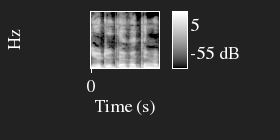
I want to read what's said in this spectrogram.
ভিডিওটা দেখার জন্য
